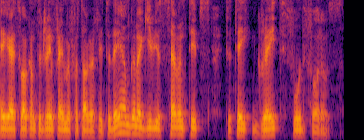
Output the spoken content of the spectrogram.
Hey guys, welcome to Dreamframer Photography. Today I'm gonna give you 7 tips to take great food photos.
